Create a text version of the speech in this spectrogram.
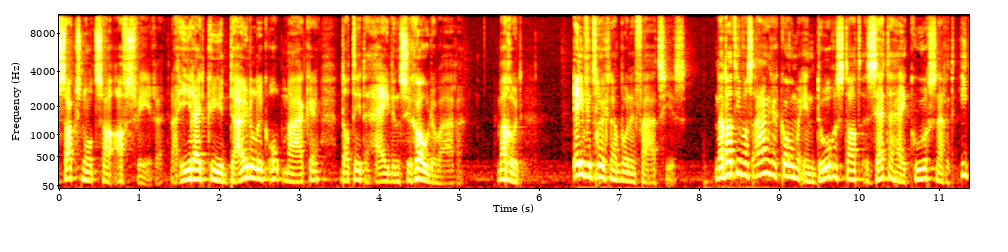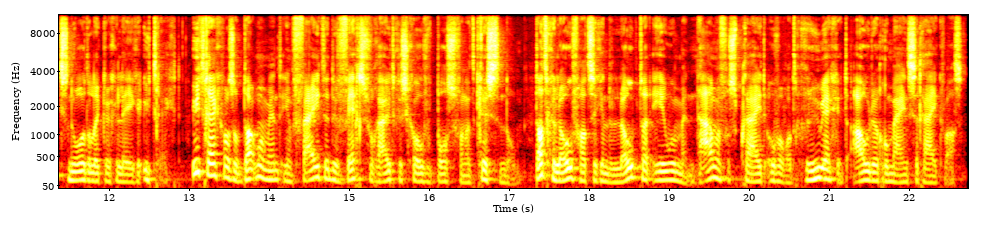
Saxnot zou afzweren. Nou, hieruit kun je duidelijk opmaken dat dit heidense goden waren. Maar goed, even terug naar Bonifatius. Nadat hij was aangekomen in Dorenstad, zette hij koers naar het iets noordelijker gelegen Utrecht. Utrecht was op dat moment in feite de vers vooruitgeschoven bos van het christendom. Dat geloof had zich in de loop der eeuwen met name verspreid over wat ruwweg het oude Romeinse Rijk was.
